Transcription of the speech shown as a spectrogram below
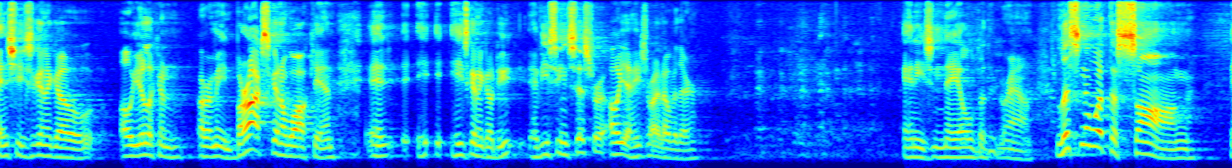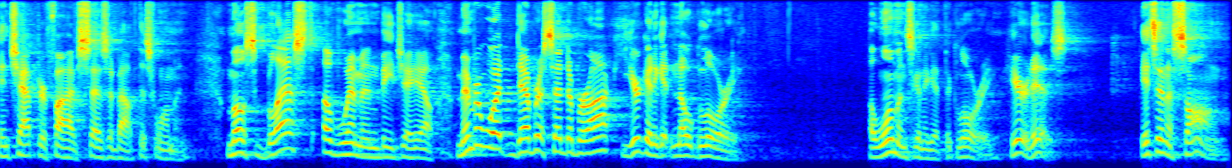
and she's going to go, Oh, you're looking, or I mean, Barak's going to walk in and he's going to go, you, Have you seen Sisera? Oh, yeah, he's right over there. and he's nailed to the ground. Listen to what the song in chapter 5 says about this woman. Most blessed of women be Jael. Remember what Deborah said to Barak? You're going to get no glory. A woman's going to get the glory. Here it is. It's in a song.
